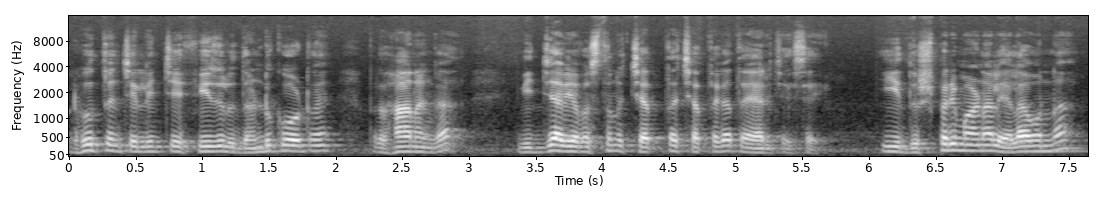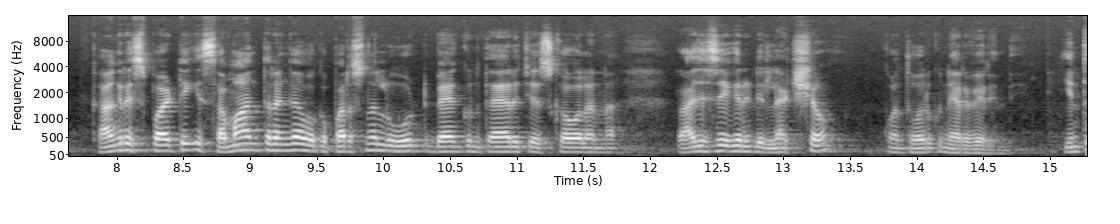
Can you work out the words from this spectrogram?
ప్రభుత్వం చెల్లించే ఫీజులు దండుకోవటమే ప్రధానంగా విద్యా వ్యవస్థను చెత్త చెత్తగా తయారు చేశాయి. ఈ దుష్పరిమాణాలు ఎలా ఉన్నా కాంగ్రెస్ పార్టీకి సమాంతరంగా ఒక పర్సనల్ ఓటు బ్యాంకును తయారు చేసుకోవాలన్న రాజశేఖర రెడ్డి లక్ష్యం కొంతవరకు నెరవేరింది. ఇంత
